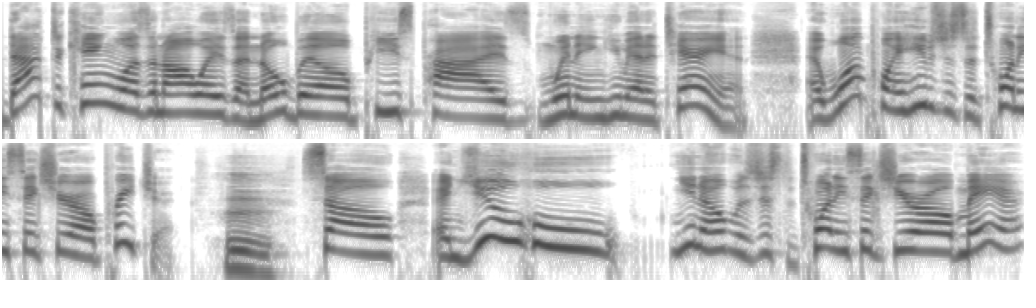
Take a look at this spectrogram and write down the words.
Dr. King wasn't always a Nobel Peace Prize winning humanitarian. At one point, he was just a 26 year old preacher. Hmm. So, and you who you know, was just a 26 year old mayor.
